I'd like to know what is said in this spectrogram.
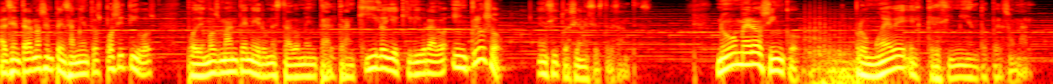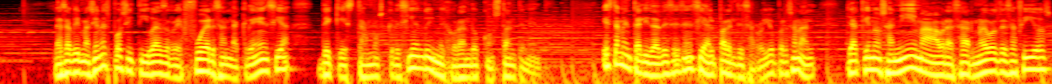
Al centrarnos en pensamientos positivos, podemos mantener un estado mental tranquilo y equilibrado incluso en situaciones estresantes. Número 5. Promueve el crecimiento personal. Las afirmaciones positivas refuerzan la creencia de que estamos creciendo y mejorando constantemente. Esta mentalidad es esencial para el desarrollo personal ya que nos anima a abrazar nuevos desafíos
